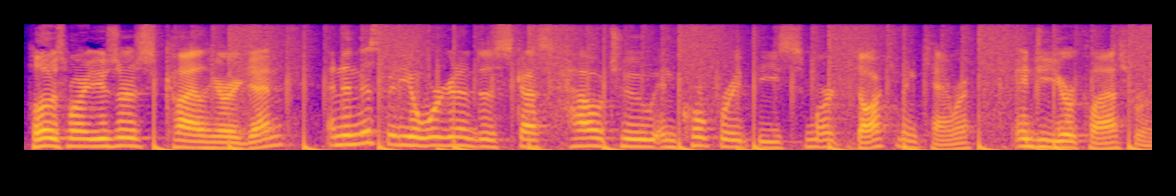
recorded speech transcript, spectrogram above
Hello smart users, Kyle here again, and in this video we're going to discuss how to incorporate the Smart Document Camera into your classroom.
